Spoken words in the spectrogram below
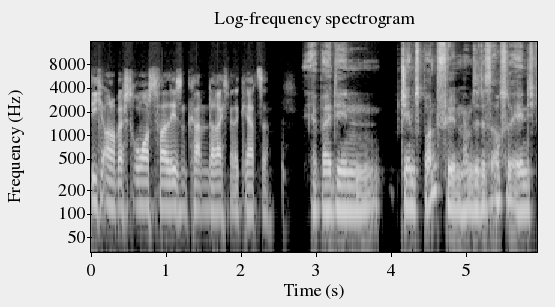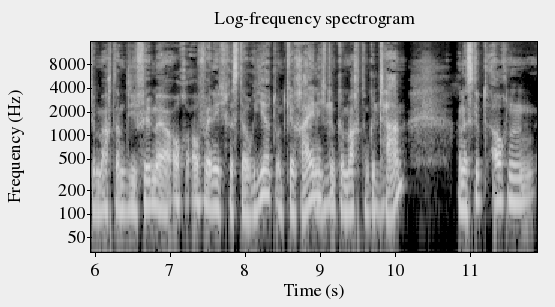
die ich auch noch bei Stromausfall lesen kann. Da reicht mir eine Kerze. Ja, bei den James Bond-Filmen haben sie das auch so ähnlich gemacht, haben die Filme ja auch aufwendig restauriert und gereinigt mhm. und gemacht und mhm. getan. Und es gibt auch ein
